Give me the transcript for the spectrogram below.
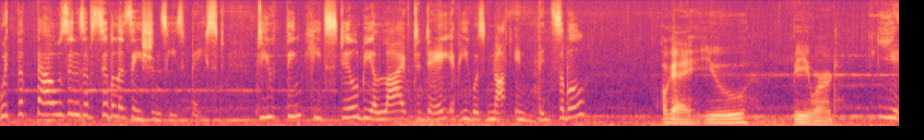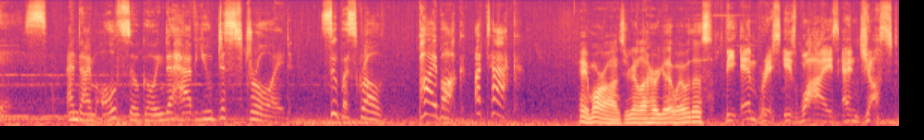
With the thousands of civilizations he's faced, do you think he'd still be alive today if he was not invincible? Okay, you B word. Yes. And I'm also going to have you destroyed. Super Skrull, Paibok, attack! Hey, morons, you're gonna let her get away with this? The Empress is wise and just.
